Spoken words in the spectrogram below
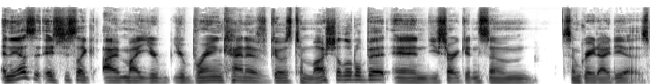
And the other, it's just like I my your your brain kind of goes to mush a little bit, and you start getting some some great ideas.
